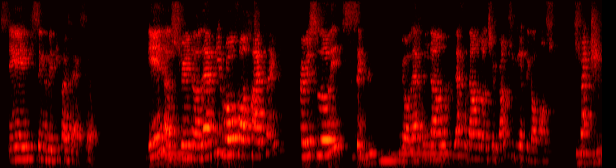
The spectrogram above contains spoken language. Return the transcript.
Stay, sink a bit deeper you exhale. Inhale, straighten our left knee, roll for a high plank. Very slowly, sink your left knee down, left foot down onto the ground, keeping your figure of stretch.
